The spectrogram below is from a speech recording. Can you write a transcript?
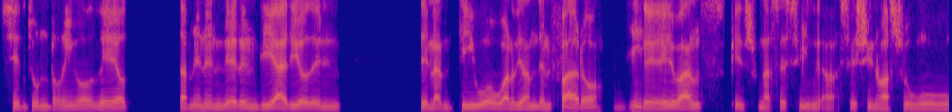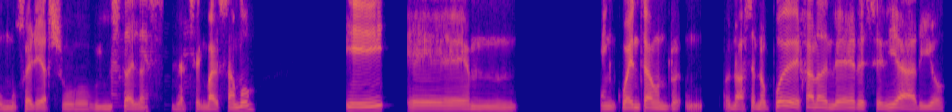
siente un rigodeo también en leer el diario del, del antiguo guardián del faro, Sí. de Evans, que es un asesino, asesinó a su mujer y a su hija y las, las embalsamó. Y eh, encuentra un... No, o sea, no puede dejar de leer ese diario,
